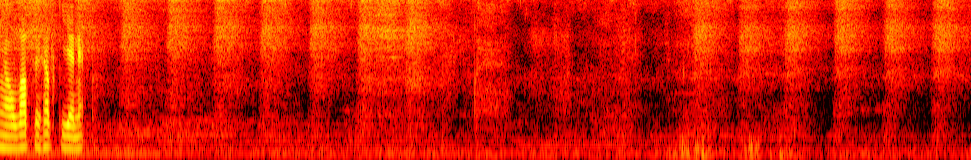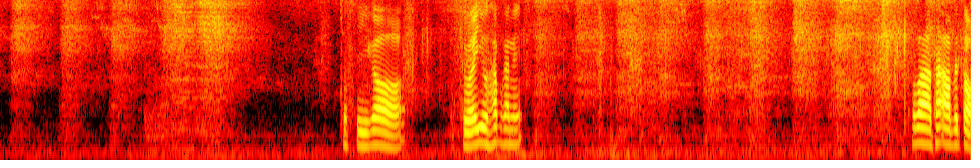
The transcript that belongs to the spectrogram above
เงาวับเลยครับเกียร์เนี่ย จัสซีก็สวยอยู่ครับคันนี้ เพราะว่าถ้าเอาไปต่อ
